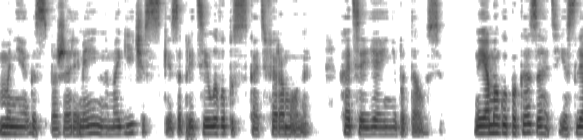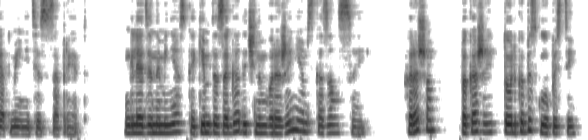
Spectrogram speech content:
Мне госпожа Ремейна магически запретила выпускать феромоны, хотя я и не пытался. Я могу показать, если отмените запрет. Глядя на меня с каким-то загадочным выражением, сказал Сэй. Хорошо, покажи, только без глупостей,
